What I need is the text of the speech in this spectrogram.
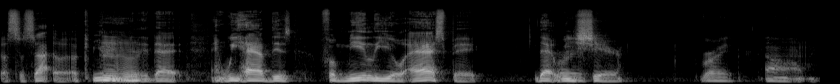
a society, a community that, and we have this familial aspect that we share, Right. Um,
